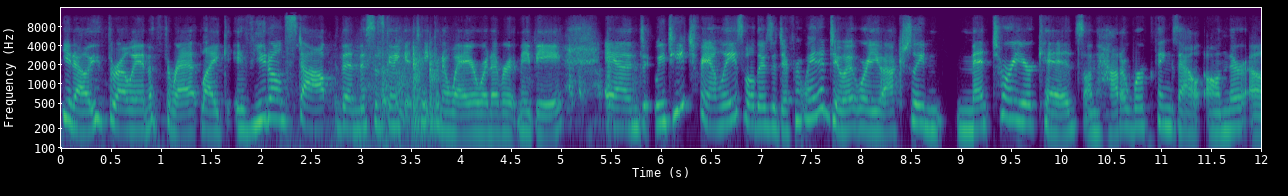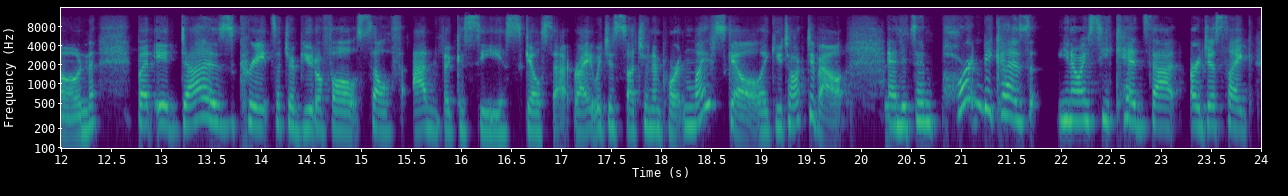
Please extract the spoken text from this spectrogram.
you know you throw in a threat like if you don't stop then this is going to get taken away or whatever it may be. And we teach families well there's a different way to do it where you actually mentor your kids on how to work things out on their own. But it does create such a beautiful self advocacy skill set right? Which is such an important life skill, like you talked about. And it's important because, you know, I see kids that are just like,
